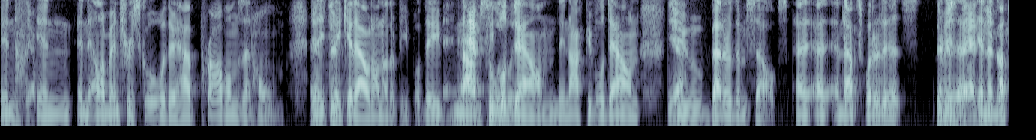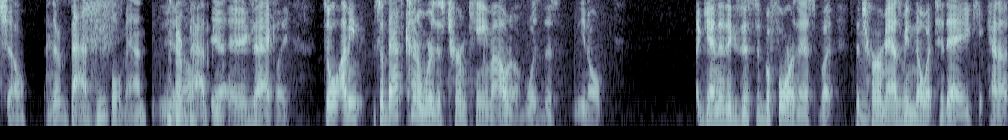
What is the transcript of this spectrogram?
in Yep. in in elementary school where they have problems at home and Yeah, they take it out on other people. They knock people down. They knock people down Yeah. to better themselves, and and, and Yep. that's what it is. They're I just bad in a nutshell. They're bad people, man. you They're know? bad Yeah, people. exactly. So I mean, so that's kind of where this term came out of was this, you know, again it existed before this, but the Hmm. term as we know it today kind of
